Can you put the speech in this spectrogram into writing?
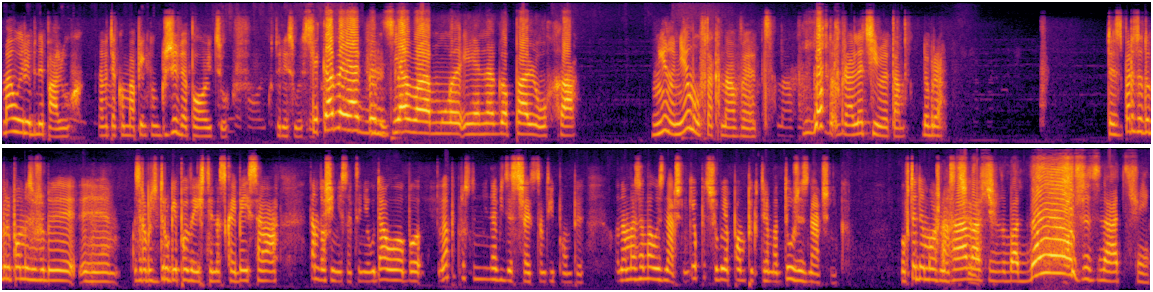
Mały rybny paluch. Nawet jaką ma piękną grzywę po ojcu, który jest łysy. Ciekawe jakbym zjadła mu jednego palucha. Nie no, nie mów tak nawet. Dobra, lecimy tam. Dobra. To jest bardzo dobry pomysł, żeby y, zrobić drugie podejście na Skybase'a. Tam to się niestety nie udało, bo ja po prostu nienawidzę strzelać z tamtej pompy. Ona ma za mały znacznik. Ja potrzebuję pompy, która ma duży znacznik. Bo wtedy można Aha, masz strzelać. chyba duży znacznik.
